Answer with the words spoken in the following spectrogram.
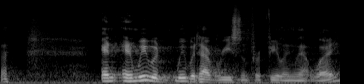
and and we, would, we would have reason for feeling that way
